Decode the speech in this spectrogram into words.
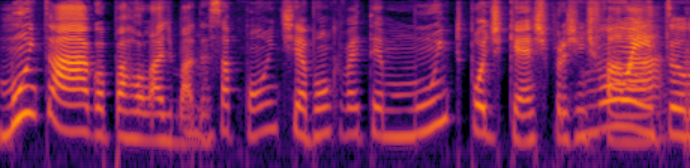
Muita água para rolar debaixo dessa ponte e é bom que vai ter muito podcast pra gente muito, falar muito.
